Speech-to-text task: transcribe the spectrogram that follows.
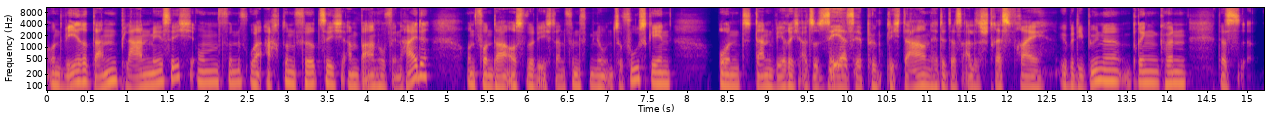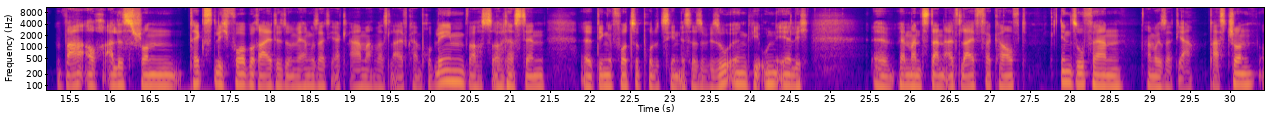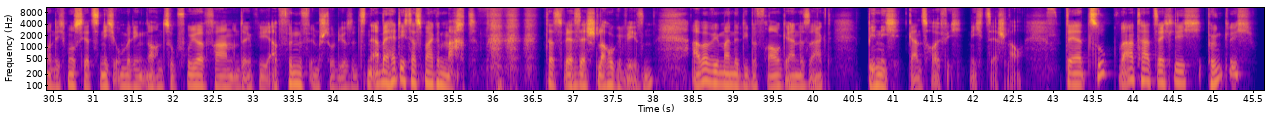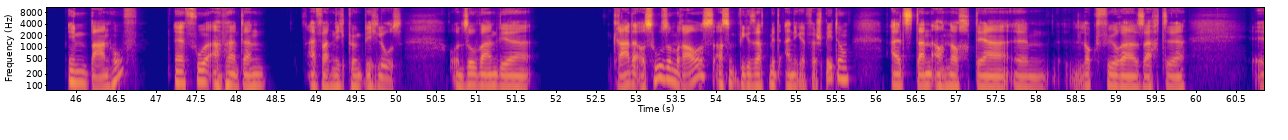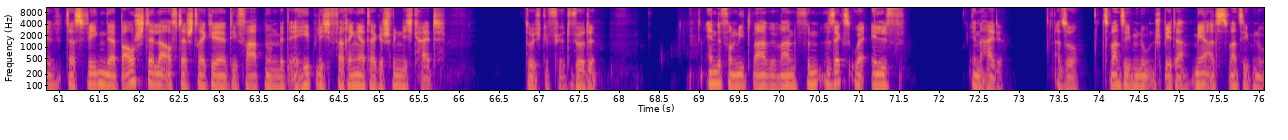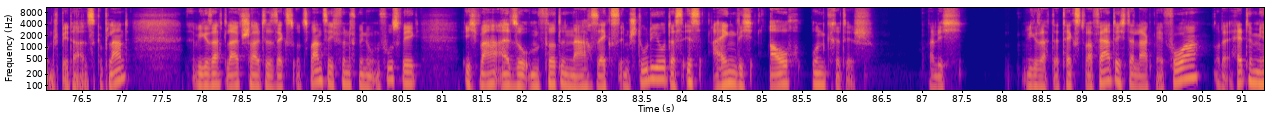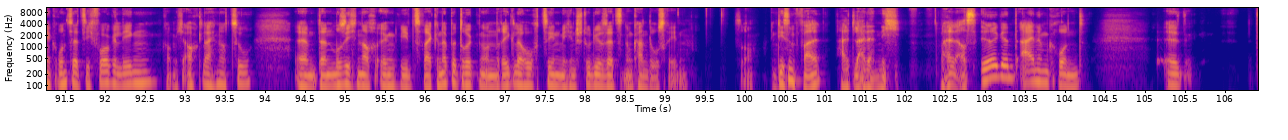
und wäre dann planmäßig um 5.48 Uhr am Bahnhof in Heide und von da aus würde ich dann fünf Minuten zu Fuß gehen und dann wäre ich also sehr, sehr pünktlich da und hätte das alles stressfrei über die Bühne bringen können. Das war auch alles schon textlich vorbereitet und wir haben gesagt, ja klar, machen wir es live, kein Problem. Was soll das denn? Äh, Dinge vorzuproduzieren ist ja sowieso irgendwie unehrlich, äh, wenn man es dann als live verkauft. Insofern haben wir gesagt, ja, passt schon und ich muss jetzt nicht unbedingt noch einen Zug früher fahren und irgendwie ab fünf im Studio sitzen. Aber hätte ich das mal gemacht, das wäre sehr schlau gewesen. Aber wie meine liebe Frau gerne sagt, bin ich ganz häufig nicht sehr schlau. Der Zug war tatsächlich pünktlich im Bahnhof, er fuhr aber dann einfach nicht pünktlich los. Und so waren wir gerade aus Husum raus, aus, wie gesagt, mit einiger Verspätung, als dann auch noch der ähm, Lokführer sagte, äh, dass wegen der Baustelle auf der Strecke die Fahrt nun mit erheblich verringerter Geschwindigkeit durchgeführt würde. Ende vom Lied war, wir waren 6.11 Uhr in Heide. Also 20 Minuten später, mehr als 20 Minuten später als geplant. Wie gesagt, Live-Schalte 6.20 Uhr, 5 Minuten Fußweg. Ich war also um Viertel nach sechs im Studio. Das ist eigentlich auch unkritisch, weil ich, wie gesagt, der Text war fertig, der lag mir vor oder hätte mir grundsätzlich vorgelegen, komme ich auch gleich noch zu. Ähm, dann muss ich noch irgendwie zwei Knöpfe drücken und einen Regler hochziehen, mich ins Studio setzen und kann losreden. So, in diesem Fall halt leider nicht, weil aus irgendeinem Grund äh,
